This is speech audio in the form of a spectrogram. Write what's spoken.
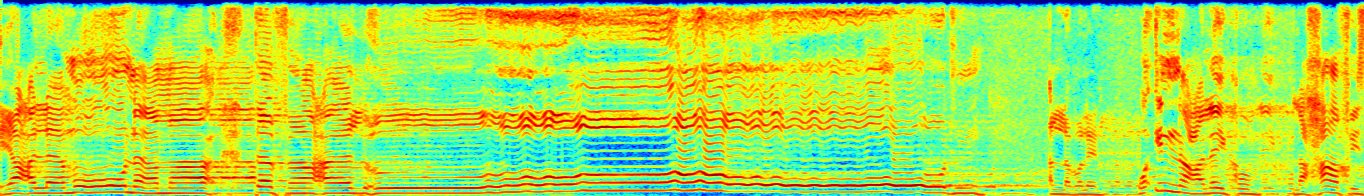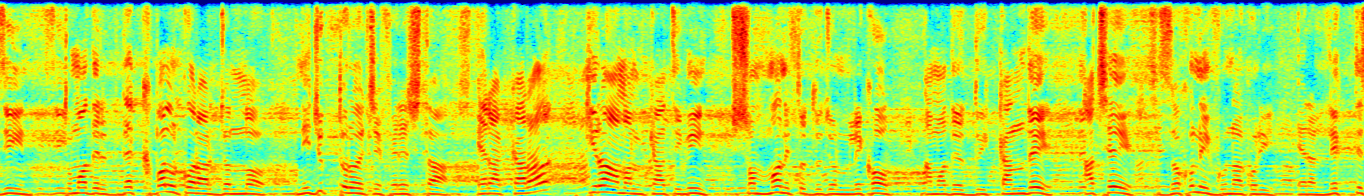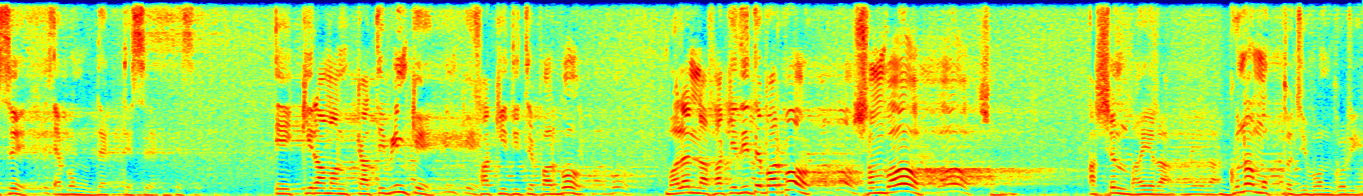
يعلمون ما تفعلون. الله بلين ও ইন্না আলাইকুম লাহাফিজিন। তোমাদের দেখভাল করার জন্য নিযুক্ত রয়েছে ফেরেশতা। এরা কারা? কিরামান কাতিবিন। সম্মানিত দুজন লেখক আমাদের দুই কান্দে আছে, যখনই গুণা করি, এরা লিখতেছে এবং দেখতেছে। এই কিরামান কাতিবিনকে ফাঁকি দিতে পারব? বলেন না, ফাঁকি দিতে পারব? সম্ভব? সম্ভব। আসেন ভাইয়েরা গুণামুক্ত জীবন গড়ি,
